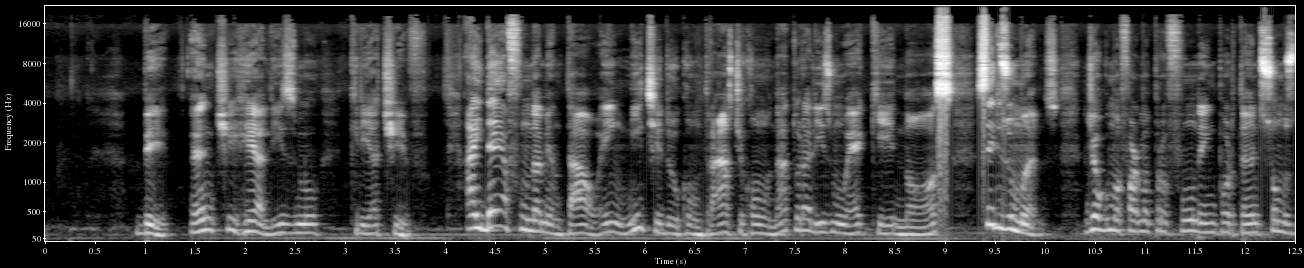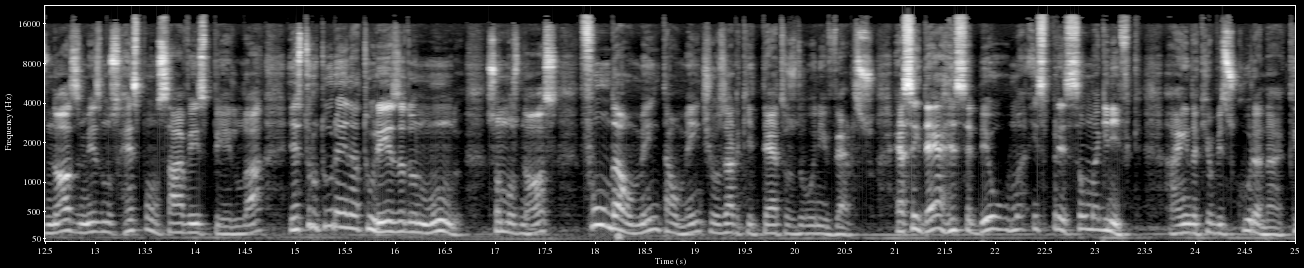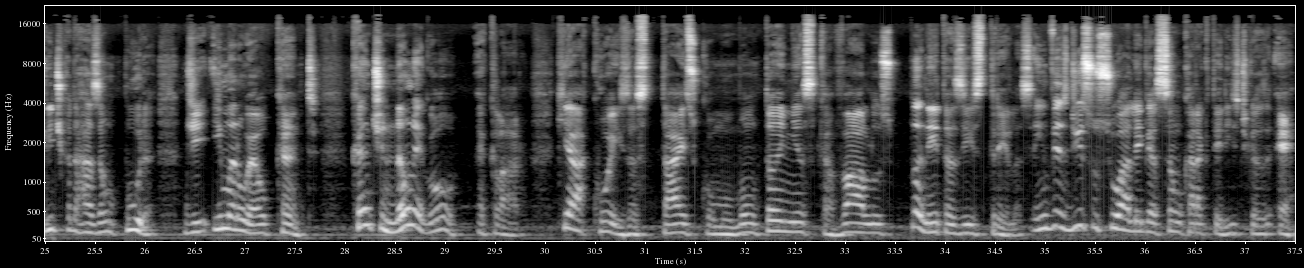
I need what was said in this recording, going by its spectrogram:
B. Antirrealismo criativo. A ideia fundamental, em nítido contraste com o naturalismo, é que nós, seres humanos, de alguma forma profunda e importante, somos nós mesmos responsáveis pela estrutura e natureza do mundo. Somos nós, fundamentalmente, os arquitetos do universo. Essa ideia recebeu uma expressão magnífica, ainda que obscura na Crítica da Razão Pura, de Immanuel Kant. Kant não negou, é claro, que há coisas tais como montanhas, cavalos, planetas e estrelas. Em vez disso, sua alegação característica é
